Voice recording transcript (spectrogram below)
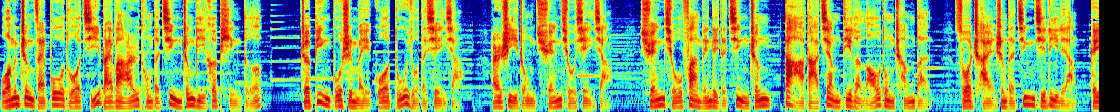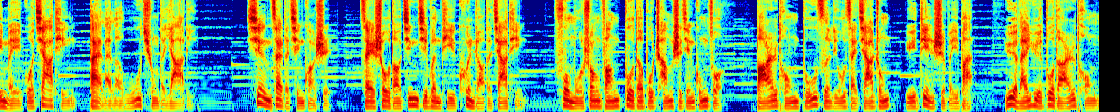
我们正在剥夺几百万儿童的竞争力和品德。这并不是美国独有的现象，而是一种全球现象。全球范围内的竞争大大降低了劳动成本所产生的经济力量，给美国家庭带来了无穷的压力。现在的情况是，在受到经济问题困扰的家庭，父母双方不得不长时间工作，把儿童独自留在家中与电视为伴。越来越多的儿童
